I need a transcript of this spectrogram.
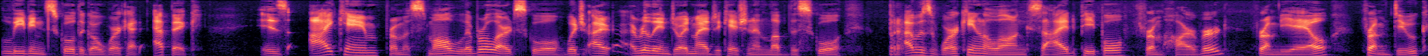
leaving school to go work at Epic is I came from a small liberal arts school, which I, I really enjoyed my education and loved the school. But I was working alongside people from Harvard, from Yale, from Duke,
